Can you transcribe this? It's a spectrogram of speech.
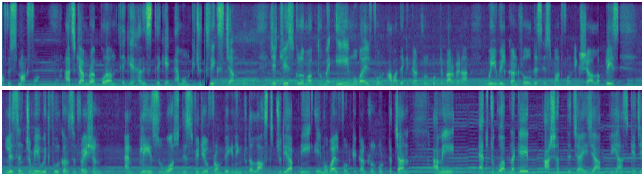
of the smartphone আজকে আমরা কোরআন থেকে, হাদিস থেকে এমন কিছু ট্রিক্স জানব যে ট্রিক্সগুলোর মাধ্যমে এই মোবাইল ফোন আমাদেরকে কন্ট্রোল করতে পারবে না। We will control this smartphone ইনশাআল্লাহ। Please listen to me with full concentration and please watch this video from beginning to the last যদি আপনি এই মোবাইল ফোনকে কন্ট্রোল করতে চান, আমি এতটুকু আপনাকে আশা দিতে চাই যে আপনি আজকে যে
